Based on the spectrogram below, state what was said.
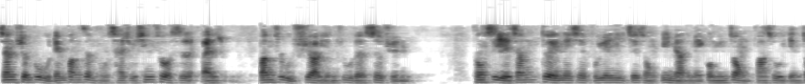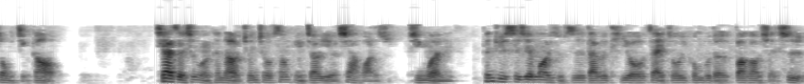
将宣布联邦政府采取新措施来帮助需要援助的社群，同时也将对那些不愿意接种疫苗的美国民众发出严重警告。下一则新闻看到全球商品交易额下滑的新闻。根据世界贸易组织 WTO 在周一公布的报告显示，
